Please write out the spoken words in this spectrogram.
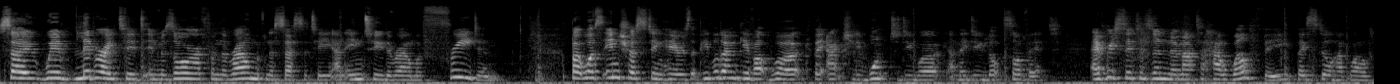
So we're liberated in Mizora from the realm of necessity and into the realm of freedom. But what's interesting here is that people don't give up work, they actually want to do work and they do lots of it. Every citizen, no matter how wealthy, they still have wealth,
